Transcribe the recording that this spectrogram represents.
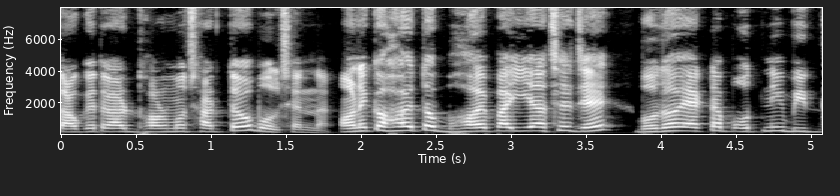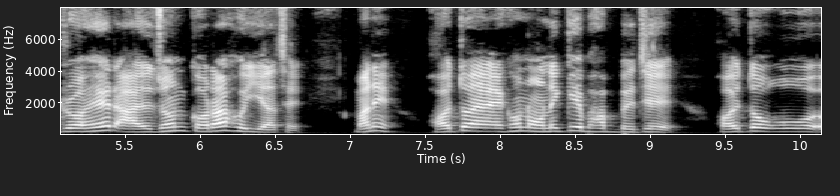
কাউকে কার ধর্ম ছাড়তেও বলছেন না। অনেকে হয়তো ভয় পাইয়াছে যে বোধহয় একটা পত্নী বিদ্রোহের আয়োজন করা হইয়াছে। মানে হয়তো এখন অনেকে ভাববে যে হয়তো ও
